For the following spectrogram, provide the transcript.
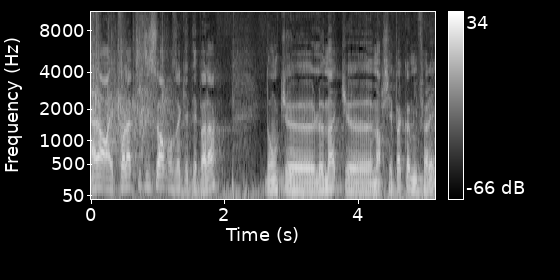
alors et pour la petite histoire, pour ceux qui n'étaient pas là, donc euh, le Mac euh, marchait pas comme il fallait.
